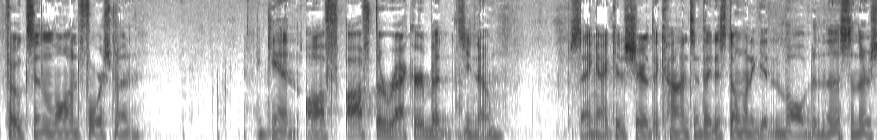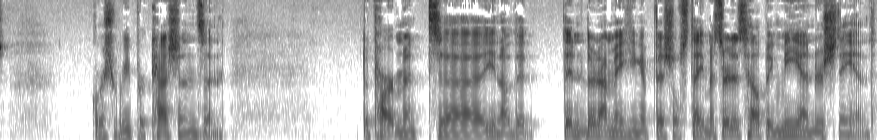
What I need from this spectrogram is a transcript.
folks in law enforcement again off off the record, but you know, saying I could share the content. They just don't want to get involved in this, and there's of course repercussions and department. Uh, you know that then they're not making official statements. They're just helping me understand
